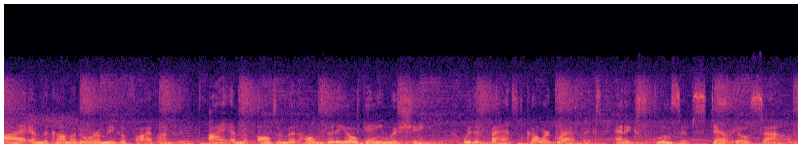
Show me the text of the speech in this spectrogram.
I am the Commodore Amiga 500. I am the ultimate home video game machine with advanced color graphics and exclusive stereo sound.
